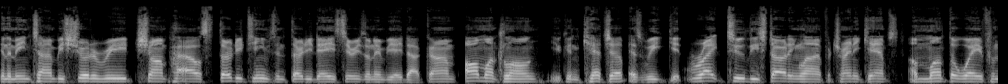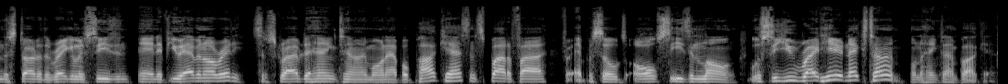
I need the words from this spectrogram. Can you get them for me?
In the meantime, be sure to read Shaun Powell's 30 Teams in 30 Days series on NBA.com all month long. You can catch up as we get right to the starting line for training camps a month away from the start of the regular season. And if you haven't already, subscribe to Hang Time on Apple Podcasts and Spotify for episodes all season long. We'll see you right here next time on the Hang Time Podcast.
